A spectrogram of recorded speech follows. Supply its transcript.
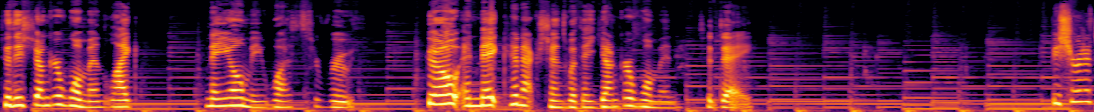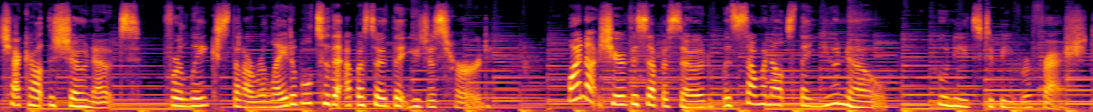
to this younger woman like Naomi was to Ruth. Go and make connections with a younger woman today. Be sure to check out the show notes for links that are relatable to the episode that you just heard. Why not share this episode with someone else that you know who needs to be refreshed?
